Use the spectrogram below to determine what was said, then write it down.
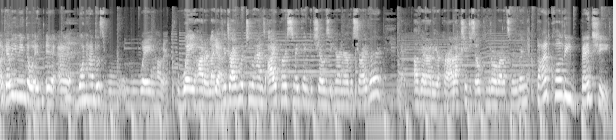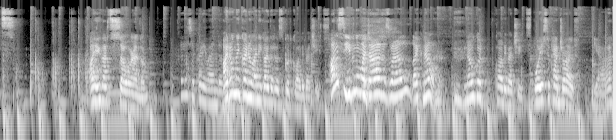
I get what you mean, though. It, it, uh, one hand is way hotter. way hotter. Like Yeah. if you're driving with two hands, I personally think it shows that you're a nervous driver. No, I'll get out of your car. I'll actually just open the door while it's moving. Bad quality bed sheets. I think that's so random. I think it's a pretty random. I don't think I know any guy that has good quality bed sheets. Honestly, even though my dad as well, like no, no good quality bed sheets. Boys who can't drive, yeah.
